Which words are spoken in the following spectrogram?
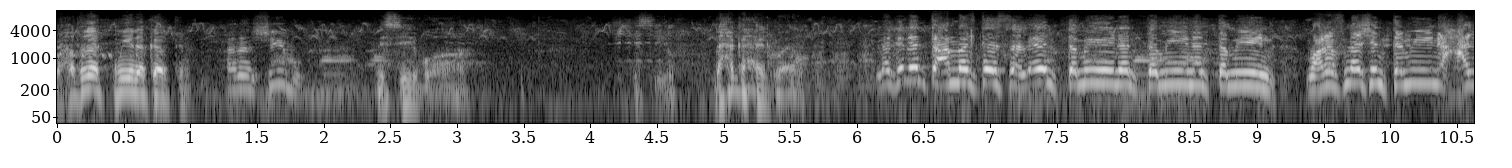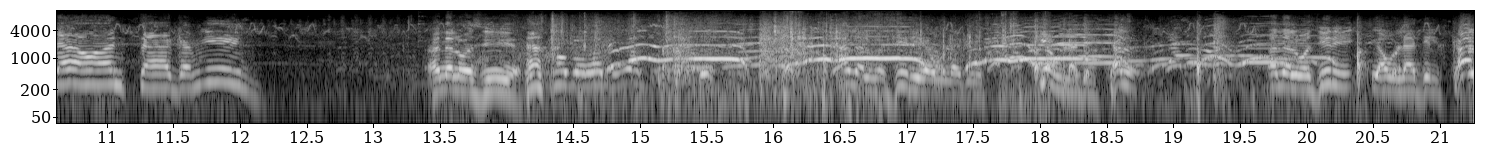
وحضرتك مين يا كابتن؟ أنا نسيبه. نسيبه آه. نسيبه. ده حاجة حلوة قوي لكن انت عمال تسأل انت مين انت مين انت مين؟ ما عرفناش انت مين يا حلاوة انت يا جميل. أنا الوزير؟ أنا الوزير يا ولاد يا ولاد الكلب. أنا الوزير يا ولاد الكلب.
